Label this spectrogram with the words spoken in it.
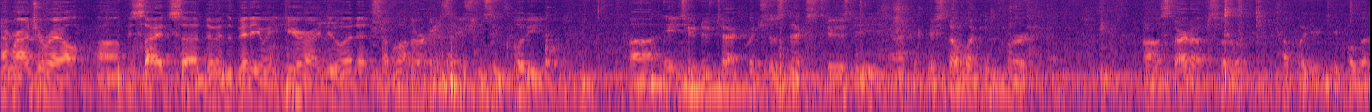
I'm Roger Rayle. Uh, besides uh, doing the videoing here, I do it at several other organizations, including uh, A2 New Tech, which is next Tuesday. And I think they're still looking for uh, startups, so a couple of you people that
